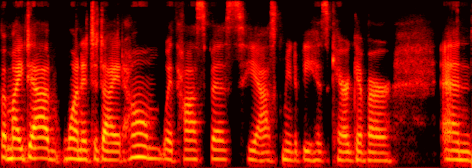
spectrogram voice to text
But my dad wanted to die at home with hospice. He asked me to be his caregiver. And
